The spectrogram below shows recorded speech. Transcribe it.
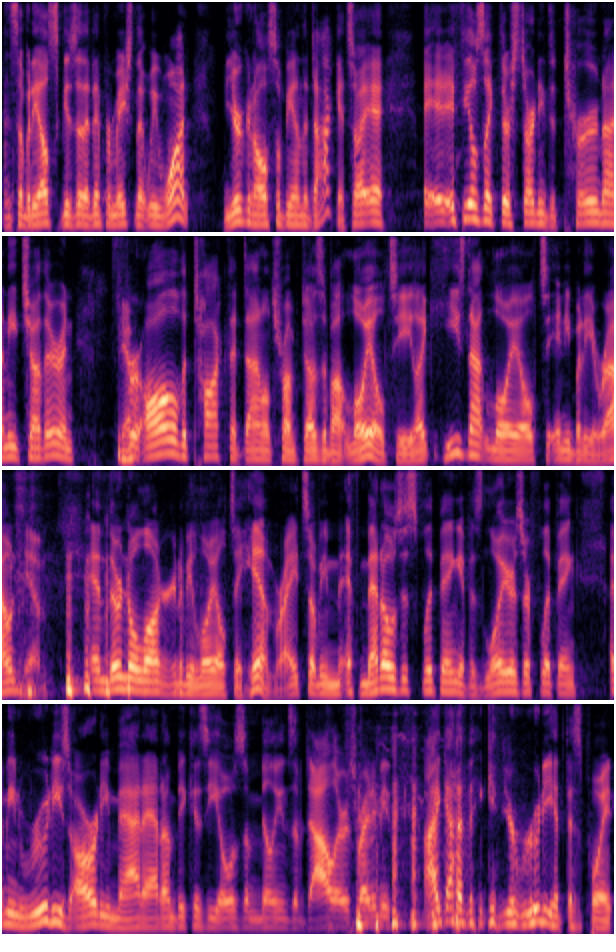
and somebody else gives us that information that we want you're going to also be on the docket. So I, it feels like they're starting to turn on each other and Yep. for all the talk that Donald Trump does about loyalty, like he's not loyal to anybody around him, and they're no longer going to be loyal to him, right? So I mean, if Meadows is flipping, if his lawyers are flipping, I mean, Rudy's already mad at him because he owes them millions of dollars, right? I mean, I gotta think if you're Rudy at this point,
